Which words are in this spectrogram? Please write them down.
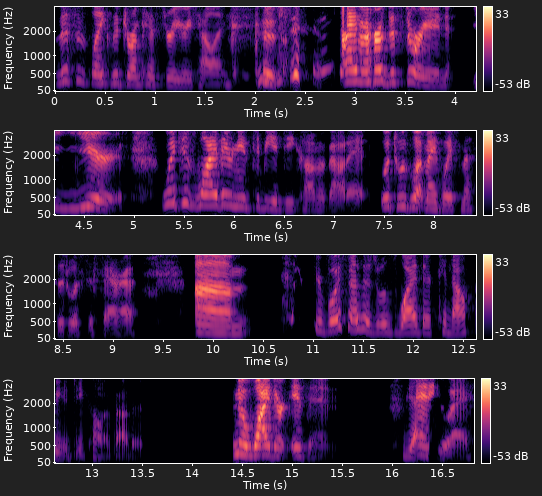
this is like the drunk history retelling because I haven't heard the story in years, which is why there needs to be a DCOM about it, which was what my voice message was to Sara. Um, Your voice message was why there cannot be a DCOM about it. no, why there isn't. Yes. Anyway,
